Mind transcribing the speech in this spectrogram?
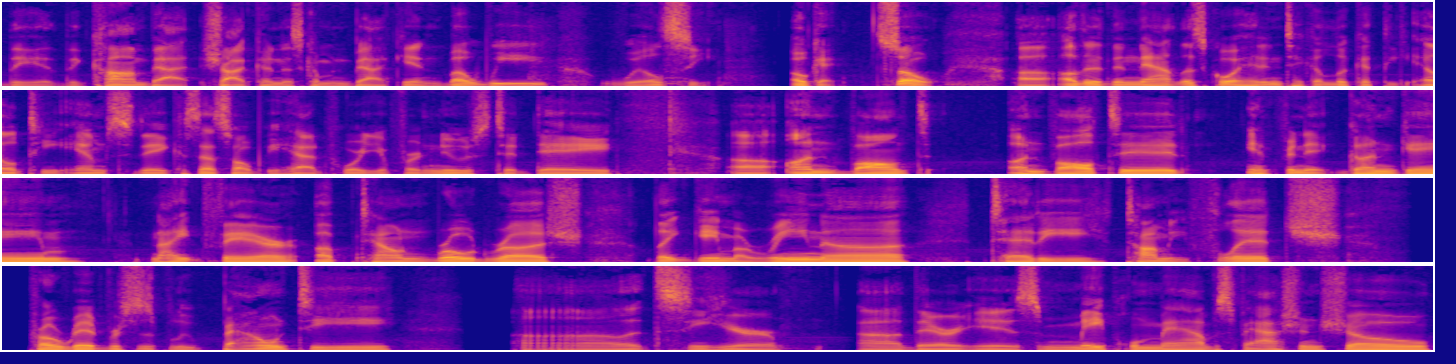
the the combat shotgun is coming back in. But we will see. Okay, so uh, other than that, let's go ahead and take a look at the LTMs today because that's all we had for you for news today. Uh, Unvault, Unvaulted, Infinite Gun Game, Night Fair, Uptown Road Rush, Late Game Arena, Teddy, Tommy Flitch, Pro Red versus Blue Bounty. Uh, let's see here. Uh, there is Maple Mavs Fashion Show,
